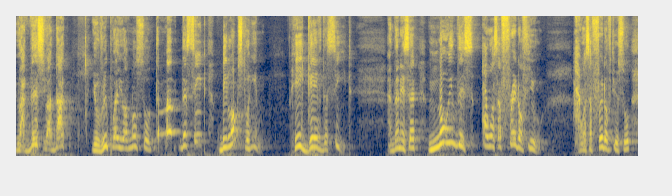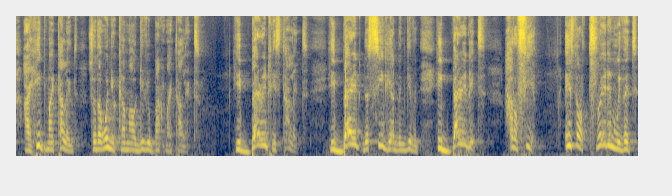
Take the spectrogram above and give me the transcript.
You are this, you are that. You reap where you have not sown. The man, the seed belongs to him. He gave the seed. And then he said, knowing this, I was afraid of you. I was afraid of you, so I hid my talent so that when you come, I'll give you back my talent. He buried his talent. He buried the seed he had been given. He buried it out of fear. Instead of trading with it,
